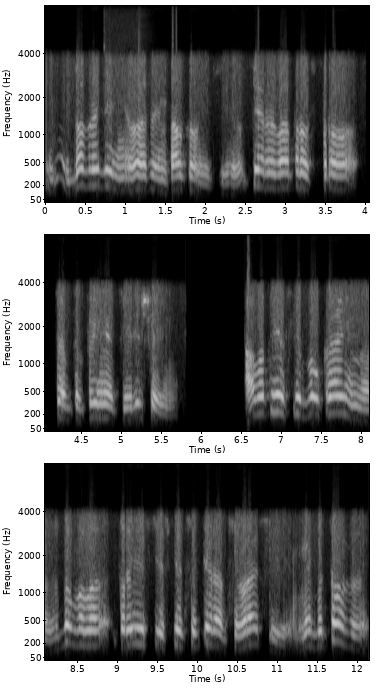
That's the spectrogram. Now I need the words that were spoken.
Добрый день, уважаемые полковники. Первый вопрос про центр принятия решений. А вот если бы Украина вздумала провести спецоперацию в России, мы бы тоже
